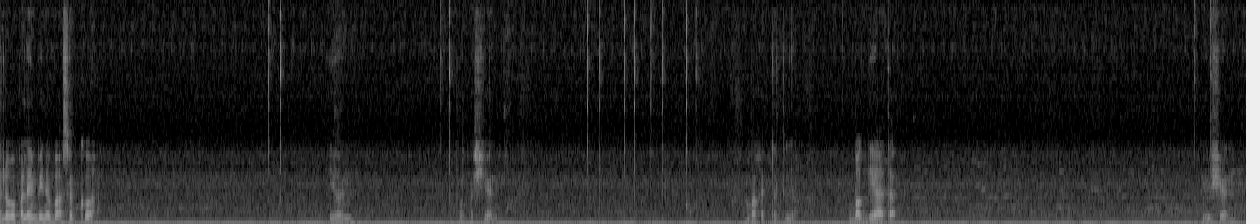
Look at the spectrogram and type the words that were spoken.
Dalawa pala yung binabasag ko ah. Yun. Tapos yun. Bakit tatlo? Bug yata. Fusion.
